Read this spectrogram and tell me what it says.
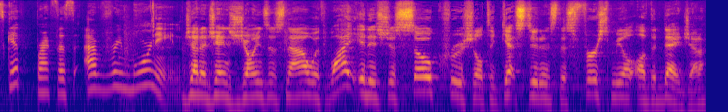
skip breakfast every morning. Jenna James joins us now with why it is just so crucial to get students this first meal of the day. Jenna.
